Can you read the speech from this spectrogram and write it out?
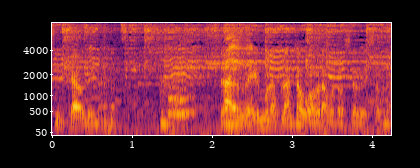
sin cable, nada. O sea, ¿reguemos la planta o abramos otra cerveza? Una.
